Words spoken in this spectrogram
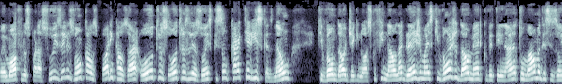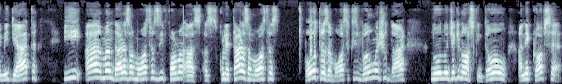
o Hemófilos parasuis, eles vão podem causar outros, outras lesões que são características, não que vão dar o diagnóstico final na granja, mas que vão ajudar o médico veterinário a tomar uma decisão imediata e a mandar as amostras de forma as coletar as amostras, outras amostras que vão ajudar no, no diagnóstico. Então, a necrópsia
